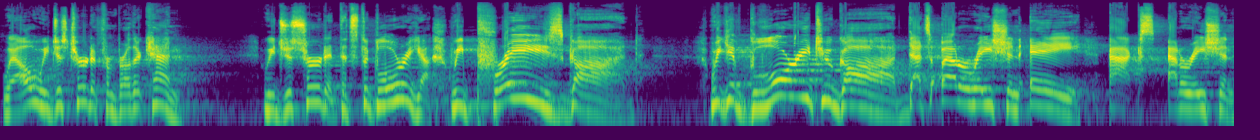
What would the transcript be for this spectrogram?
Well, we just heard it from Brother Ken. We just heard it. That's the Gloria. We praise God. We give glory to God. That's adoration. A, acts, adoration.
